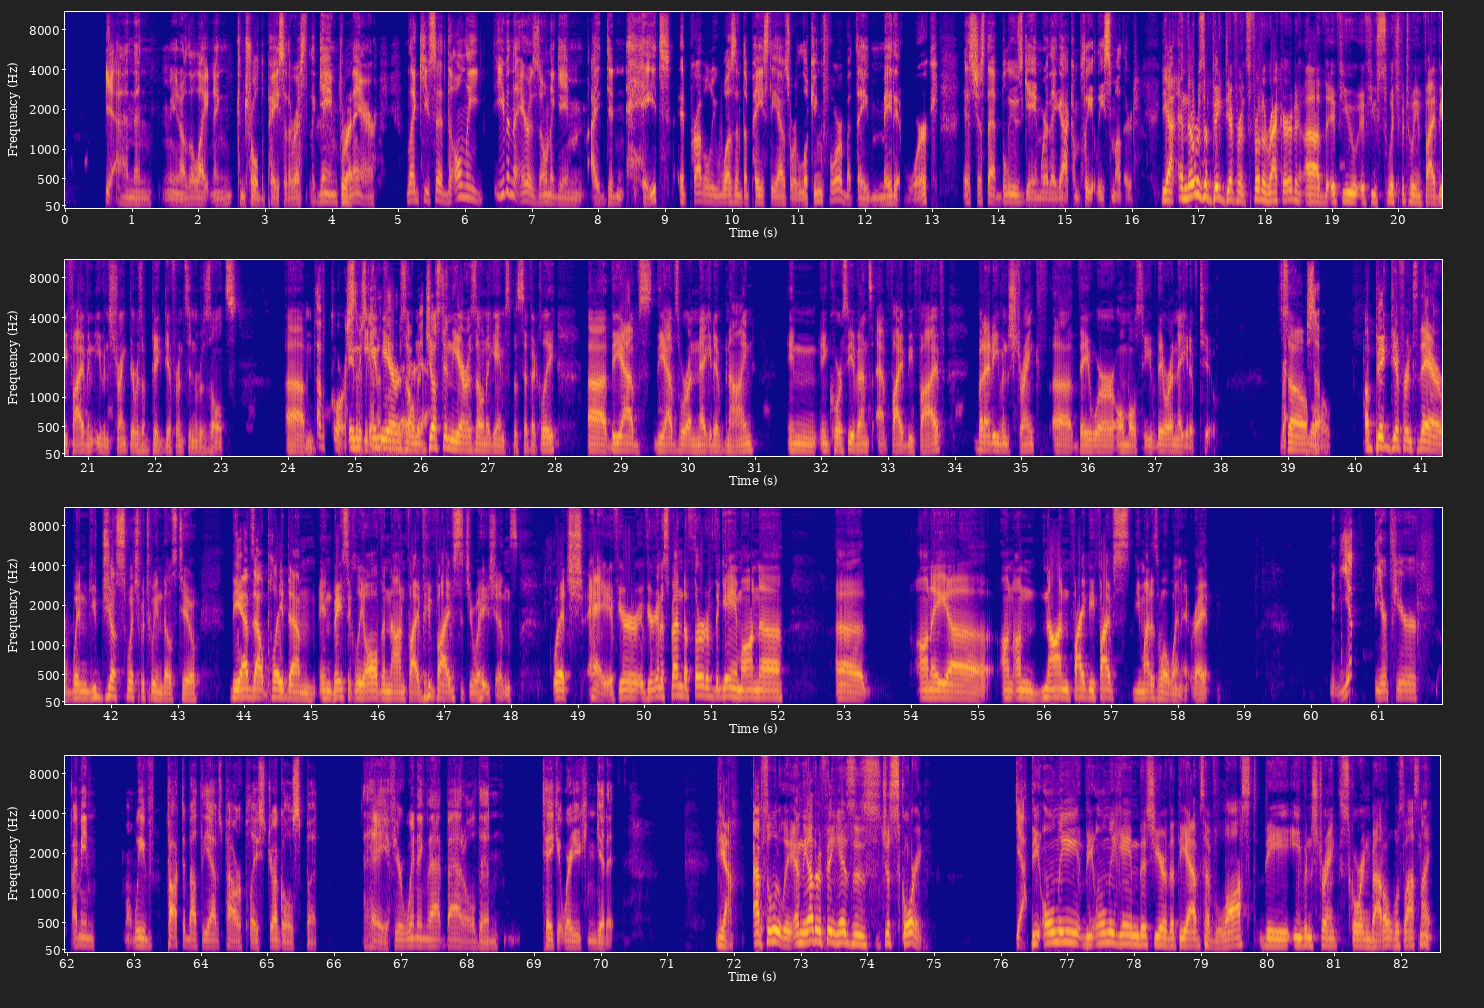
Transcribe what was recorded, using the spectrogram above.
Yeah, and then you know the Lightning controlled the pace of the rest of the game from Right. there. Like you said, the only even the Arizona game I didn't hate. It probably wasn't the pace the Avs were looking for, but they made it work. It's just that Blues game where they got completely smothered. Yeah, and there was a big difference for the record. Uh, if you if you switch between five v five and even strength, there was a big difference in results. Um, Of course, in the, in the there, Arizona, yeah. just in the Arizona game specifically, uh, the Avs the Avs were a negative nine in in Corsi events at five v five, but at even strength, uh, they were almost even. They were a negative two. Right. So, So a big difference there when you just switch between those two. The Avs outplayed them in basically all the non five v five situations. Which, hey, if you're if you're going to spend a third of the game on uh uh on a uh on on non five v five, you might as well win it, right? Yep. You're, if you're, I mean, well, we've talked about the Avs power play struggles, but hey, if you're winning that battle, then take it where you can get it. Yeah, absolutely. And the other thing is is just scoring. Yeah. The only the only game this year that the Avs have lost the even strength scoring battle was last night.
